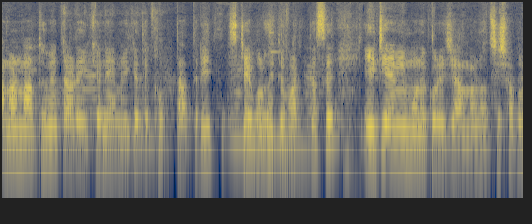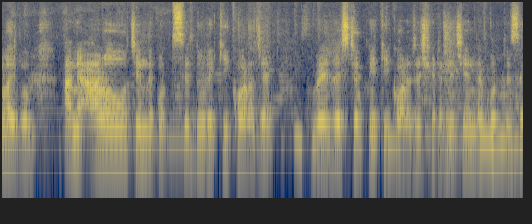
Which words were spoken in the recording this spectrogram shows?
আমার মাধ্যমে তারা এখানে আমেরিকাতে খুব তাড়াতাড়ি স্টেবল হইতে পারতেছে। এটি আমি মনে করি যে আমার হচ্ছে সাফল্য এবং আমি আরও চিন্তা করতেছি দূরে কি করা যায় রিয়েল এস্টেট নিয়ে কি করা যায় সেটা নিয়ে চিন্তা করতেছি।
